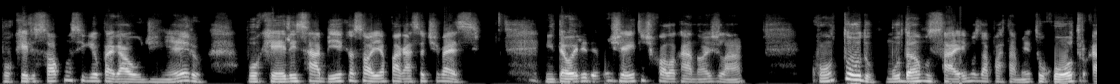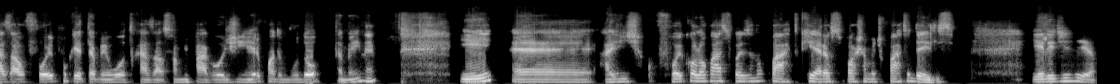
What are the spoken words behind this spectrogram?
porque ele só conseguiu pegar o dinheiro porque ele sabia que eu só ia pagar se eu tivesse. Então ele deu um jeito de colocar nós lá com tudo. Mudamos, saímos do apartamento, o outro casal foi, porque também o outro casal só me pagou o dinheiro quando mudou também, né? E é, a gente foi colocou as coisas no quarto, que era supostamente o quarto deles. E ele dizia:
